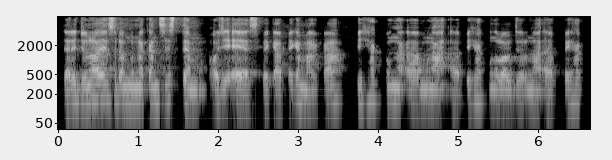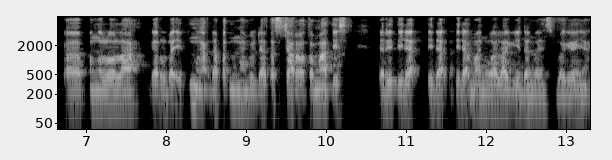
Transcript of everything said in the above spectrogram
Dari jurnal yang sudah menggunakan sistem OJS PKPK maka pihak uh, pihak pengelola jurnal pihak pengelola Garuda itu dapat mengambil data secara otomatis. Jadi tidak tidak tidak manual lagi dan lain sebagainya.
